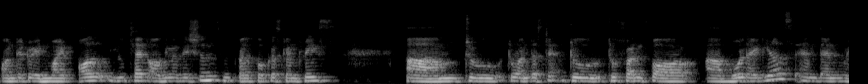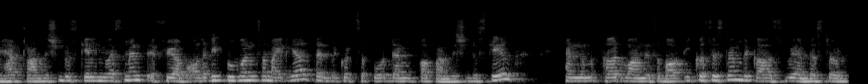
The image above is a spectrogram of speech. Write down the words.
wanted to invite all youth-led organizations in 12 focus countries um, to to understand to to fund for uh, bold ideas, and then we have transition to scale investments. If you have already proven some ideas, then we could support them for transition to scale. And then the third one is about ecosystem because we understood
